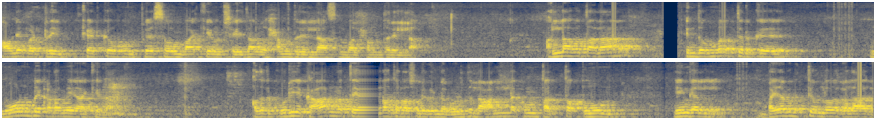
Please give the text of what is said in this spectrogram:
அவனை பற்றி கேட்கவும் பேசவும் பாக்கியம் செய்தான் அலமதுல்லா சம்பா அலமதுல்லா அல்லாஹாலா இந்த உம்பத்திற்கு நோன்பை கடமையாக்கினார். அதற்குரிய காரணத்தை அல்லா சொல்லுகின்ற பொழுது அல்லக்கும் தத்தப்பும் நீங்கள் பயபக்தி உள்ளவர்களாக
